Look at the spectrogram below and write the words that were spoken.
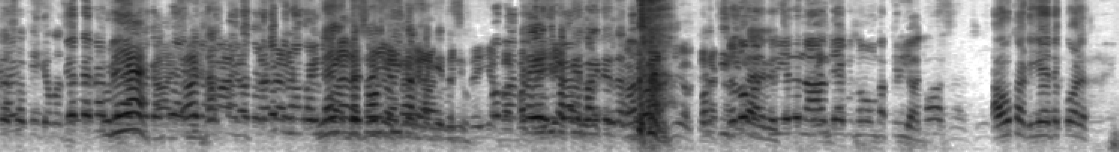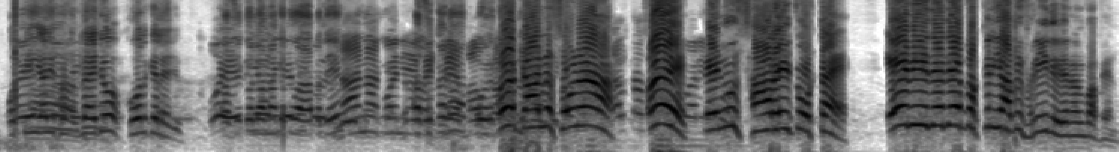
ਦੱਸੋ ਕੀ ਕਹਾਂ ਜੇ ਤੇਰੇ ਨਾਲ ਉਰੇ ਹੈ। ਨਹੀਂ ਦੱਸੋ ਕੀ ਕਰ ਸਕੀਏ ਦੱਸੋ ਪਰ ਇਹ ਜੀ ਬੱਕਰੀ ਮੰਗਦੇ ਤਾਂ ਹੁਣ ਕੀ ਜਦੋਂ ਕੀਤਾ ਬੱਕਰੀ ਇਹਦੇ ਨਾਲ ਦੀ ਆ ਕਿ ਤੁਹਾਨੂੰ ਬੱਕਰੀ ਆ ਜੂ ਆਓ ਖੜੀ ਹੈ ਇਹਦੇ ਕੋਲ। ਉਹ ਤੀ ਵਾਲੀ ਫੜ- ਲੈ ਜਾਓ ਖੋਲ ਕੇ ਲੈ ਜਾਓ। ਅਸੀਂ ਕੋਲ ਲਵਾਂਗੇ ਤੂੰ ਆਪ ਦੇ। ਨਾ ਨਾ ਕੋਈ ਨਹੀਂ ਅਸੀਂ ਕਿਹੜਾ ਆਪ ਕੋਲ ਓਏ ਗੱਲ ਸੁਣ। ਓਏ ਤੈਨੂੰ ਸਾਰੇ ਹੀ ਟੁੱਟ ਹੈ। ਇਹ ਵੀ ਦੇ ਦੇ ਬੱਕਰੀ ਆ ਵੀ ਫ੍ਰੀ ਦੇ ਦੇ ਇਹਨਾਂ ਨੂੰ ਬਾਬੇ ਨੂੰ।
